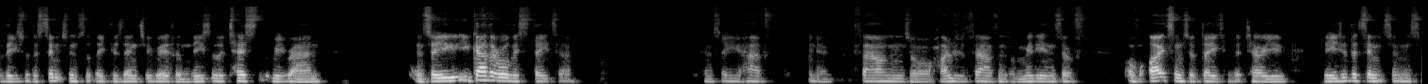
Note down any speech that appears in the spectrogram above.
these were the symptoms that they presented with, and these are the tests that we ran, and so you, you gather all this data, and so you have you know thousands or hundreds of thousands or millions of of items of data that tell you these are the symptoms,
